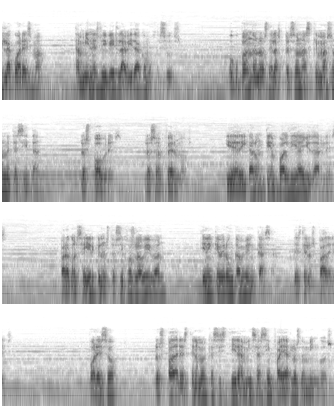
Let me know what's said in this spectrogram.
Vivir la cuaresma también es vivir la vida como Jesús, ocupándonos de las personas que más lo necesitan, los pobres, los enfermos, y dedicar un tiempo al día a ayudarles. Para conseguir que nuestros hijos lo vivan, tienen que ver un cambio en casa, desde los padres. Por eso, los padres tenemos que asistir a misa sin fallar los domingos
